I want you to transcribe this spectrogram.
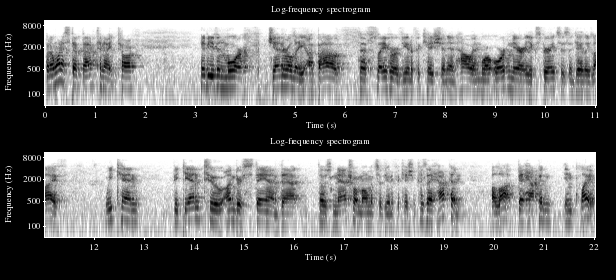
But I want to step back tonight and talk maybe even more generally about the flavor of unification and how in more ordinary experiences in daily life we can begin to understand that those natural moments of unification because they happen a lot they happen in play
